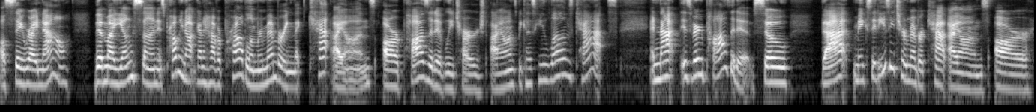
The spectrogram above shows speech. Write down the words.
I'll say right now that my young son is probably not going to have a problem remembering that cations are positively charged ions because he loves cats. And that is very positive. So that makes it easy to remember cations are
